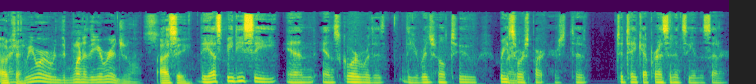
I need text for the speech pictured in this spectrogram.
Okay, Right. We were one of the originals. I see. the SBDC and and SCORE were the the original two resource partners to to take up residency in the center.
